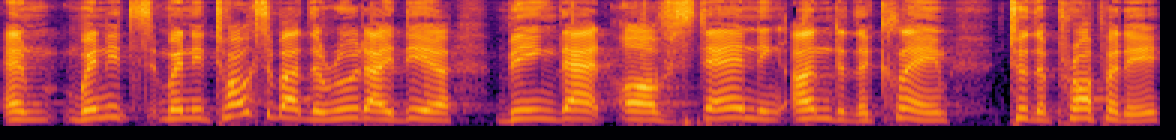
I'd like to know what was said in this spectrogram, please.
And when, it's, when it talks about the root idea being that of standing under the claim to the property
